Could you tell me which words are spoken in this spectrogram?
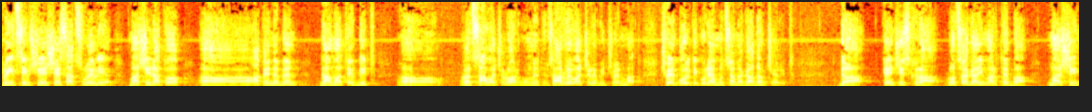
პრინციპში ეს შესაძლებელია. მაშინ რატო აყენებენ დამატებით რაღაც სავაჭრო არგუმენტებს. არ ვევაჭრებით ჩვენ მათ. ჩვენ პოლიტიკური ამოცანა გადავჭერით. და კენჭის ხრა, როცა გამართება, მაშინ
